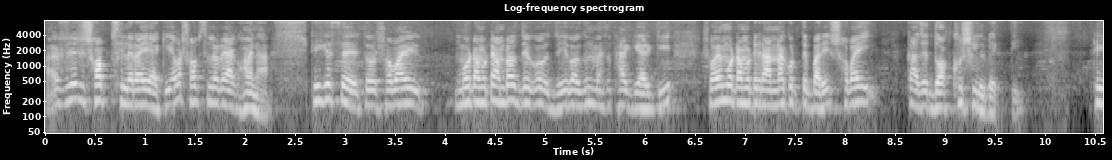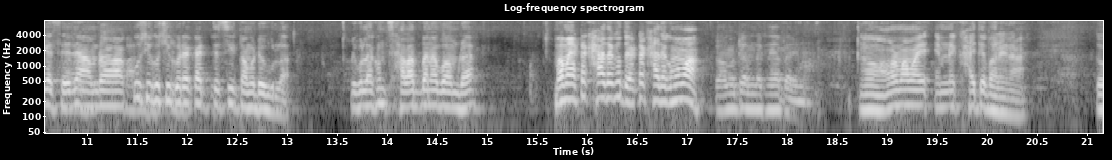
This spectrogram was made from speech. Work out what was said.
আসলে সব ছেলেরাই একই আবার সব ছেলেরা এক হয় না। ঠিক আছে? তো সবাই মোটামুটি আমরা যে যে কয়েকজন ম্যাচে থাকি আর কি সবাই মোটামুটি রান্না করতে পারি। সবাই কাজে দক্ষশীল ব্যক্তি। ঠিক আছে? যে আমরা কুচি কুচি করে কাটতেছি টমেটোগুলা। এগুলো এখন সালাদ বানাবো আমরা। মামা একটা খায় দেখো তো একটা খায় দেখো মামা। টমেটো আমরা খেতে পারি না। ও, আমার মামা এমনি খাইতে পারে না। তো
